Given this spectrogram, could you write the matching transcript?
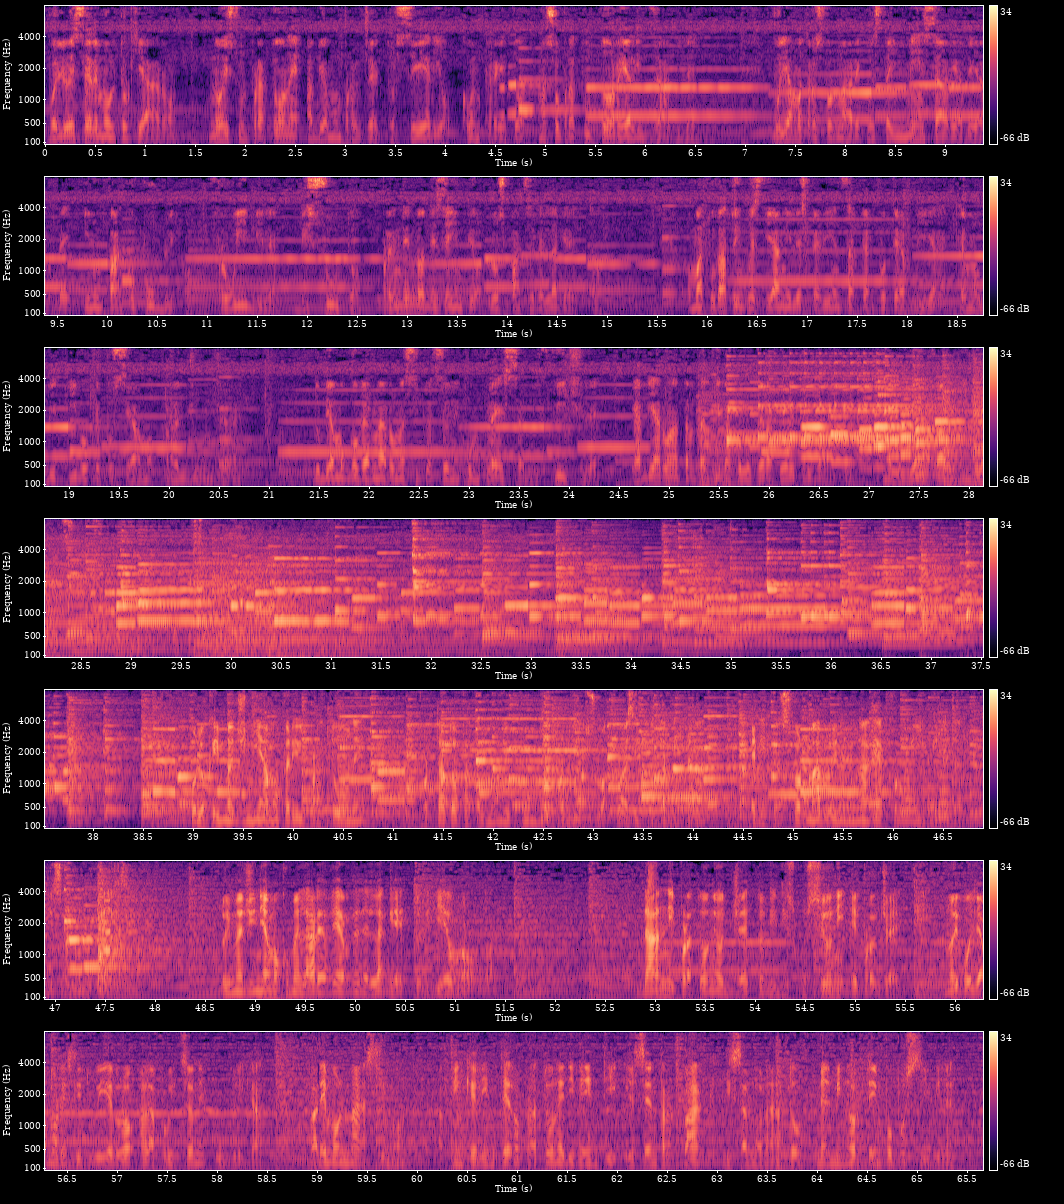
Voglio essere molto chiaro. Noi sul Pratone abbiamo un progetto serio, concreto, ma soprattutto realizzabile. Vogliamo trasformare questa immensa area verde in un parco pubblico, fruibile, vissuto, prendendo ad esempio lo spazio del laghetto. Ho maturato in questi anni l'esperienza per poter dire che è un obiettivo che possiamo raggiungere. Dobbiamo governare una situazione complessa, difficile e avviare una trattativa con l'operatore privato, ma dobbiamo fare dei Quello che immaginiamo per il Pratone, riportato a patrimonio pubblico nella sua quasi totalità, è di trasformarlo in un'area fruibile da tutti i sannonatesi. Lo immaginiamo come l'area verde del laghetto di via Europa. Da anni il Pratone è oggetto di discussioni e progetti. Noi vogliamo restituirlo alla fruizione pubblica. Faremo il massimo affinché l'intero Pratone diventi il Central Park di San Donato nel minor tempo possibile.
